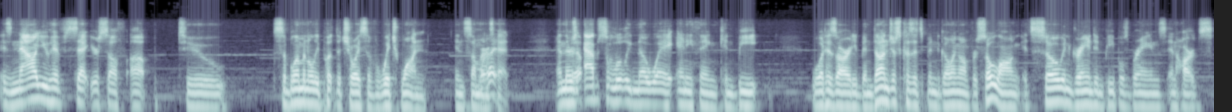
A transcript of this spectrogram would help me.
is now you have set yourself up to subliminally put the choice of which one in someone's Right. head. And there's Yep. absolutely no way anything can beat what has already been done just because it's been going on for so long. It's so ingrained in people's brains and hearts.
